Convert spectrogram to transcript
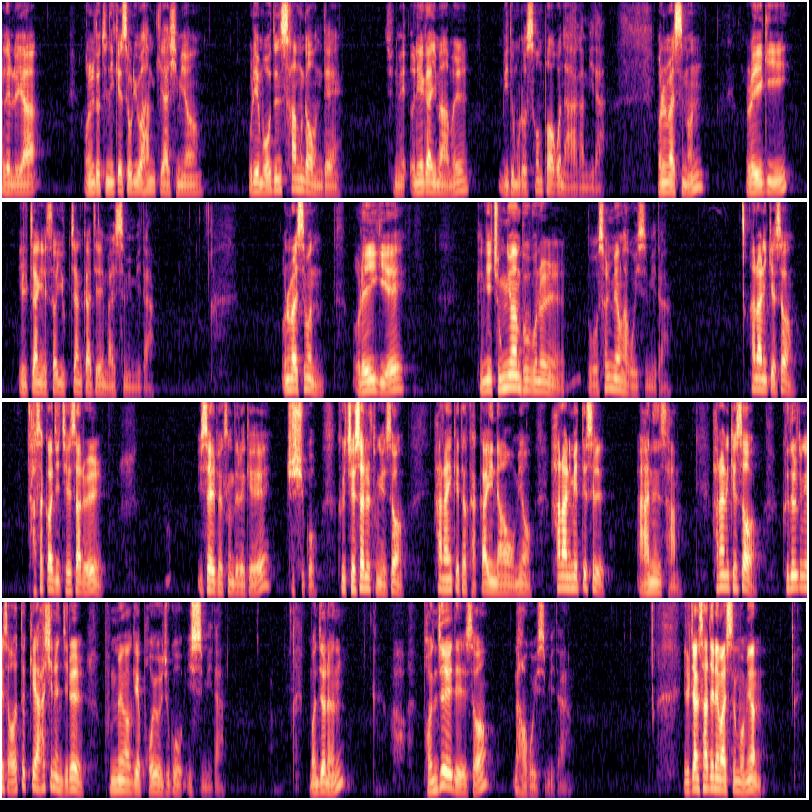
할렐루야. 오늘도 주님께서 우리와 함께 하시며 우리의 모든 삶 가운데 주님의 은혜가 임함을 믿음으로 선포하고 나아갑니다. 오늘 말씀은 레이기 1장에서 6장까지의 말씀입니다. 오늘 말씀은 레이기의 굉장히 중요한 부분을 또 설명하고 있습니다. 하나님께서 다섯 가지 제사를 이스라엘 백성들에게 주시고 그 제사를 통해서 하나님께 더 가까이 나오며 하나님의 뜻을 아는 삶, 하나님께서 그들 중에서 어떻게 하시는지를 분명하게 보여주고 있습니다. 먼저는 번제에 대해서 나오고 있습니다. 1장 4절의 말씀을 보면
